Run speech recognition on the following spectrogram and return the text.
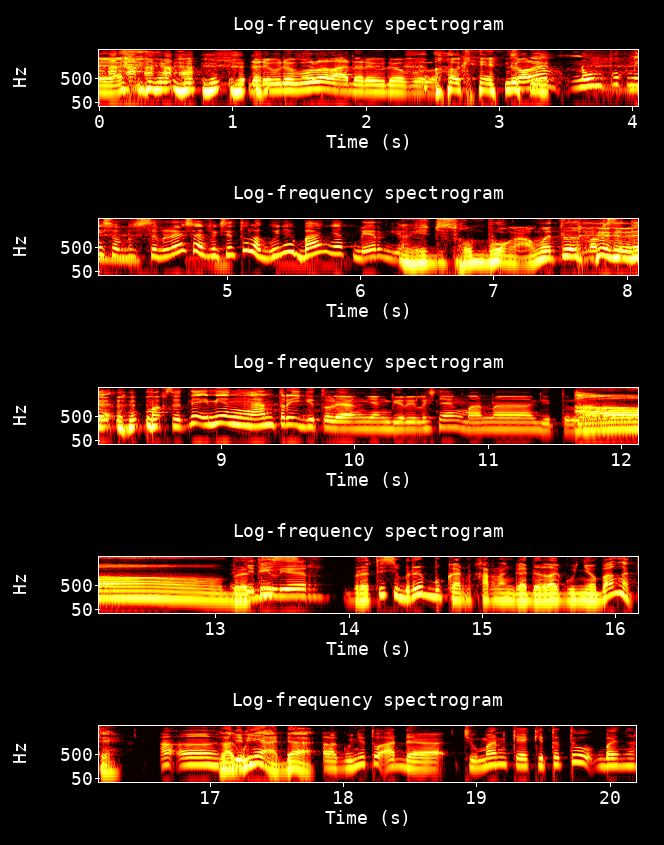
ya. 2020 lah, 2020. Oke. Soalnya numpuk nih se- sebenarnya science fiction tuh lagunya banyak der gitu. Oh, iya, sombong amat loh. Maksudnya maksudnya ini yang ngantri gitu loh yang yang dirilisnya yang mana gitu loh. Oh, berarti Jadi liar. Berarti sebenarnya bukan karena nggak ada lagunya banget ya? Ah, eh, Lagunya jadi ada. lagunya tuh ada, cuman kayak kita tuh banyak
